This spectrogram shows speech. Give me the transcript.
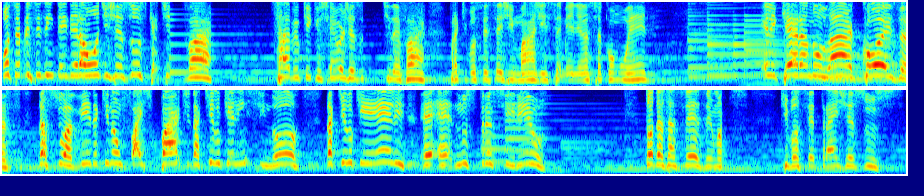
Você precisa entender aonde Jesus quer te levar. Sabe o que, que o Senhor Jesus quer te levar? Para que você seja imagem e semelhança como Ele. Ele quer anular coisas da sua vida que não faz parte daquilo que Ele ensinou, daquilo que Ele é, é, nos transferiu. Todas as vezes, irmãos, que você traz Jesus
